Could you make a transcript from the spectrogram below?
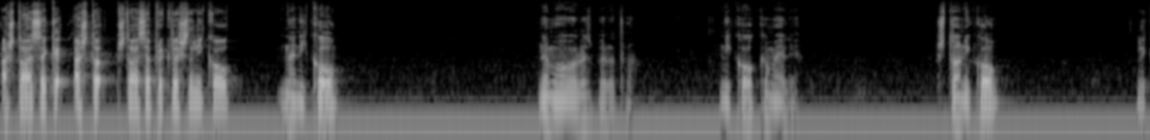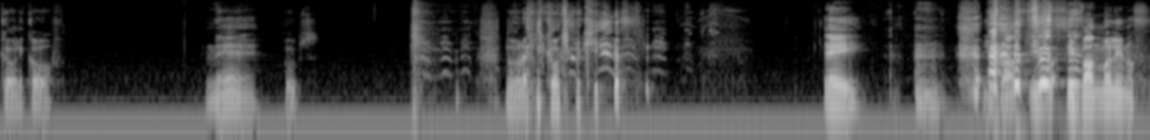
А що не се, а що, що не се прекръща Никол? На Никол. Не мога да разбера това. Никол Камелия. Що Никол? Никол Николов. Не. Упс. Добре, Никол Георгиев. Ей! Иван, Ива, Иван Малинов.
